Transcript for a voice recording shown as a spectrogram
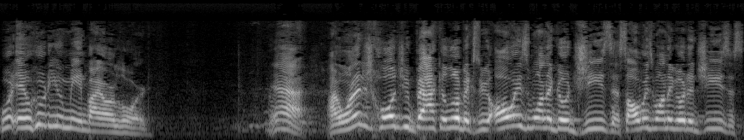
Who do you mean by our Lord? Yeah, I want to just hold you back a little bit because we always want to go Jesus. Always want to go to Jesus.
